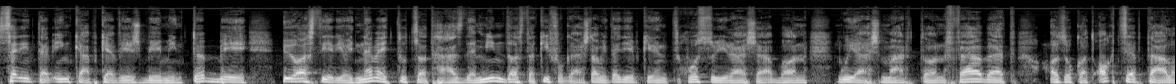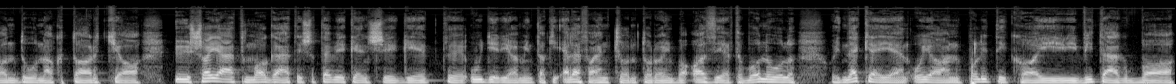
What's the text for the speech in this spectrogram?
Szerintem inkább kevésbé, mint többé. Ő azt írja, hogy nem egy tucat ház, de mindazt a kifogást, amit egyébként hosszú írásában Gulyás Márton felvet, azokat akceptálandónak tartja. Ő saját magát és a tevékenységét úgy írja, mint aki elefántcsontoronyba azért vonul, hogy ne kelljen olyan politikai vitákba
